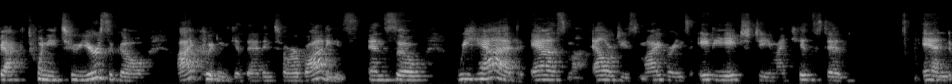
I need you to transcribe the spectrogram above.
back 22 years ago, I couldn't get that into our bodies. And so we had asthma, allergies, migraines, ADHD, my kids did and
